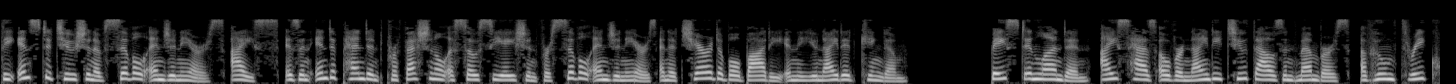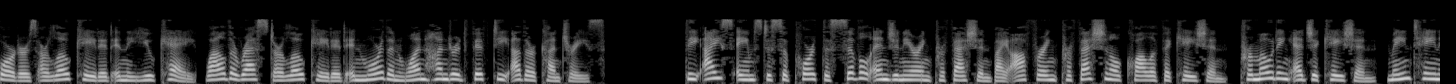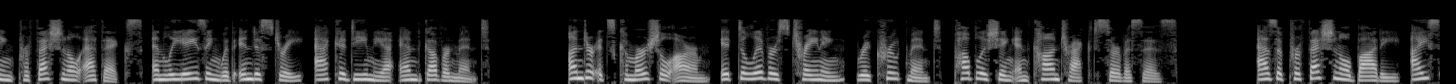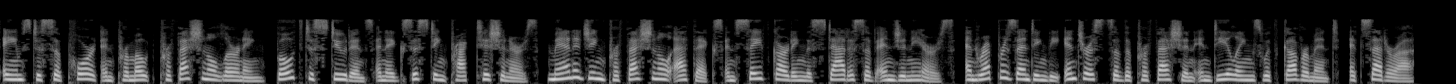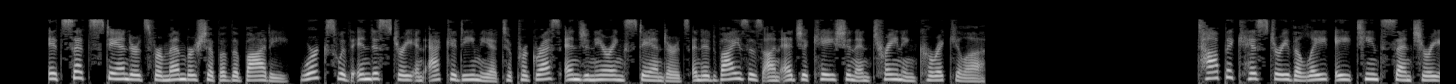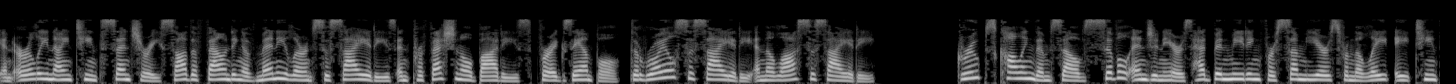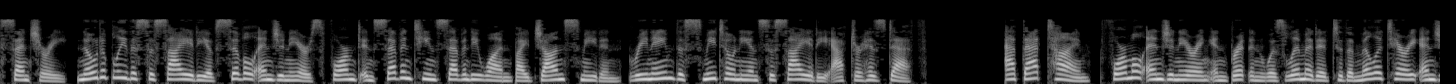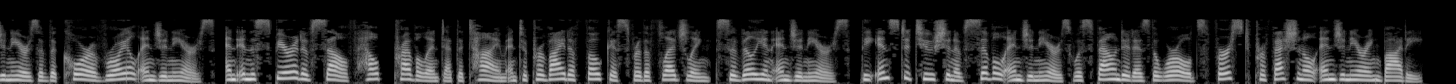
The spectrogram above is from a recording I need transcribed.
The Institution of Civil Engineers ICE is an independent professional association for civil engineers and a charitable body in the United Kingdom. Based in London, ICE has over 92,000 members, of whom three-quarters are located in the UK, while the rest are located in more than 150 other countries. The ICE aims to support the civil engineering profession by offering professional qualification, promoting education, maintaining professional ethics, and liaising with industry, academia and government. Under its commercial arm, it delivers training, recruitment, publishing and contract services. As a professional body, ICE aims to support and promote professional learning, both to students and existing practitioners, managing professional ethics and safeguarding the status of engineers, and representing the interests of the profession in dealings with government, etc. It sets standards for membership of the body, works with industry and academia to progress engineering standards and advises on education and training curricula. Topic history The late 18th century and early 19th century saw the founding of many learned societies and professional bodies for example, the Royal Society and the Law Society. Groups calling themselves civil engineers had been meeting for some years from the late 18th century, notably the Society of Civil Engineers formed in 1771 by John Smeaton renamed the Smeatonian Society after his death. At that time, formal engineering in Britain was limited to the military engineers of the Corps of Royal Engineers, and in the spirit of self-help prevalent at the time and to provide a focus for the fledgling civilian engineers, the Institution of Civil Engineers was founded as the world's first professional engineering body,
